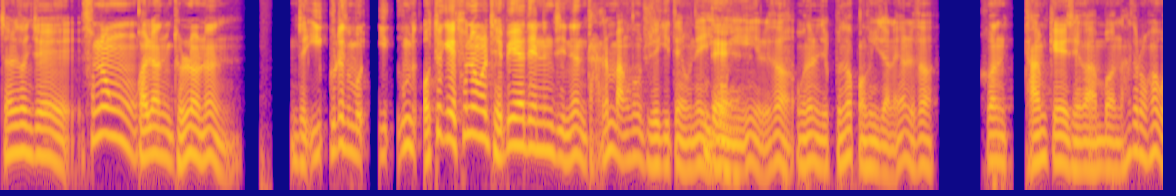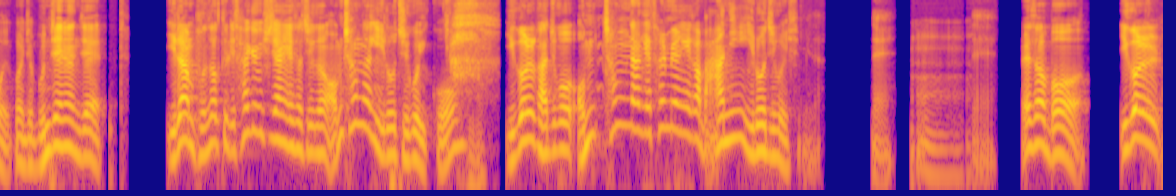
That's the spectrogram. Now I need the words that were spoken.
자 그래서 이제 수능 관련 결론은 이제 이 그래서 뭐 이, 그럼 어떻게 수능을 대비해야 되는지는 다른 방송 주제이기 때문에 네. 20이 그래서 오늘은 이제 분석 방송이잖아요. 그래서 그건 다음 기회에 제가 한번 하도록 하고 있고 이제 문제는 이제 이러한 분석들이 사교육 시장에서 지금 엄청나게 이루어지고 있고 이걸 가지고 엄청나게 설명회가 많이 이루어지고 있습니다. 음. 그래서 뭐 이걸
